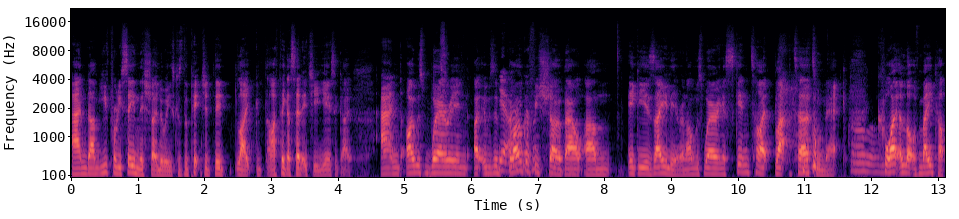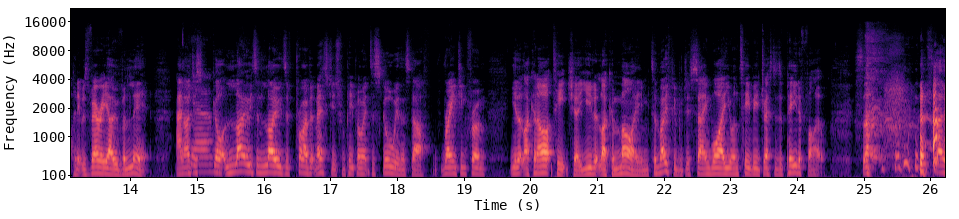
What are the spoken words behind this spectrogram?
and um, you've probably seen this show, Louise, because the picture did like I think I sent it to you years ago, and I was wearing uh, it was a yeah, biography show about um, Iggy Azalea, and I was wearing a skin tight black turtleneck, oh. quite a lot of makeup, and it was very overlit. And I just yeah. got loads and loads of private messages from people I went to school with and stuff, ranging from you look like an art teacher, you look like a mime, to most people just saying, why are you on TV dressed as a paedophile? So, so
